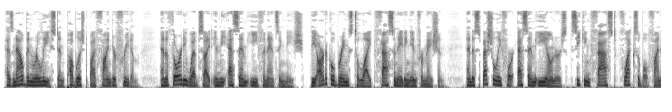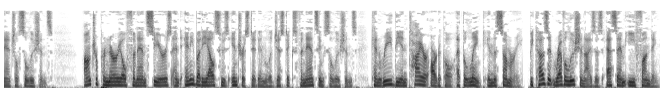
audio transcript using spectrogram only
has now been released and published by Finder Freedom, an authority website in the SME financing niche. The article brings to light fascinating information, and especially for SME owners seeking fast, flexible financial solutions. Entrepreneurial financiers and anybody else who's interested in logistics financing solutions can read the entire article at the link in the summary. Because it revolutionizes SME funding,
